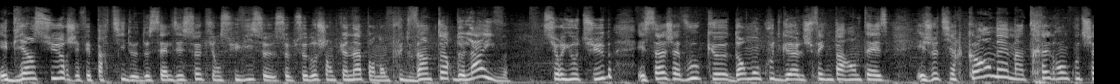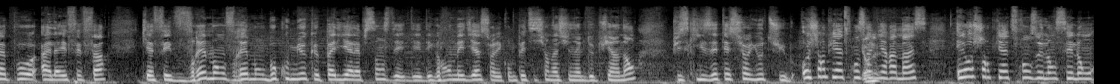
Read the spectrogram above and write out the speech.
Et bien sûr, j'ai fait partie de, celles et ceux qui ont suivi ce, ce pseudo-championnat pendant plus de 20 heures de live sur YouTube. Et ça, j'avoue que dans mon coup de gueule, je fais une parenthèse et je tire quand même un très grand coup de chapeau à la FFA qui a fait vraiment, vraiment beaucoup mieux que pallier à l'absence des, des- des grands médias sur les compétitions nationales depuis un an, puisqu'ils étaient sur YouTube. Au championnat de France à Miramas et au championnat de France de Lancelon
